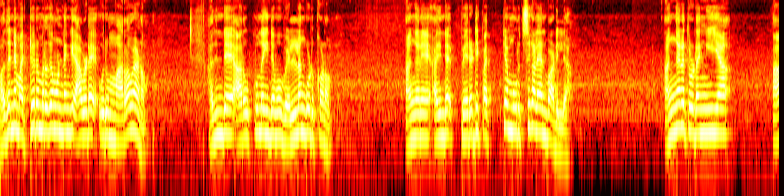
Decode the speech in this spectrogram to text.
അതുതന്നെ മറ്റൊരു മൃഗമുണ്ടെങ്കിൽ അവിടെ ഒരു മറ വേണം. അതിന്റെ അറുക്കുന്നതിന്റെ മുമ്പ് വെള്ളം കൊടുക്കണം. അങ്ങനെ അതിന്റെ പെരടി പറ്റ മുറിച്ച് കളയാൻ പാടില്ല. അങ്ങനെ തുടങ്ങിയ ആ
